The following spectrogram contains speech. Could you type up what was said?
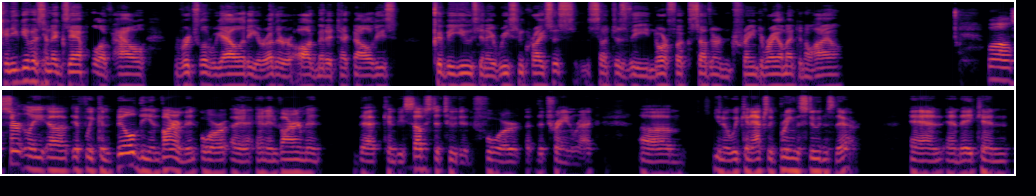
can you give us an example of how virtual reality or other augmented technologies could be used in a recent crisis, such as the Norfolk Southern train derailment in Ohio? Well, certainly, uh, if we can build the environment or a, an environment that can be substituted for the train wreck, um, you know, we can actually bring the students there and and they can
